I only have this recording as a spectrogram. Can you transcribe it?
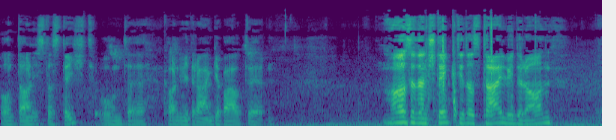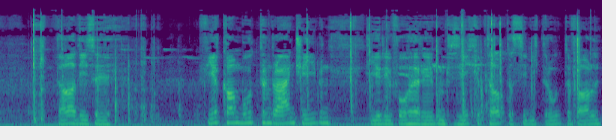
und dann ist das dicht und äh, kann wieder eingebaut werden. Also dann steckt ihr das Teil wieder an, da diese Vierkammmuttern reinschieben, die ihr vorher eben gesichert habt, dass sie nicht runterfallen.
